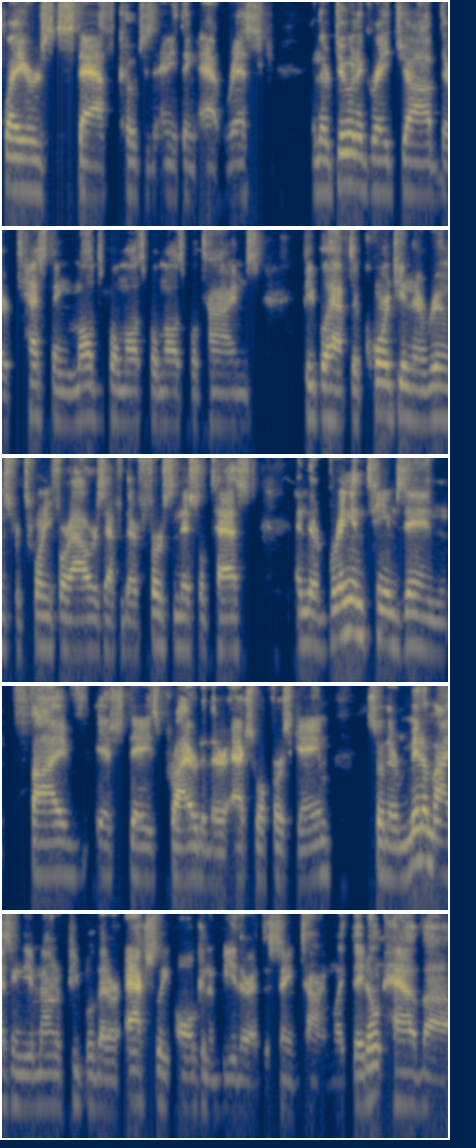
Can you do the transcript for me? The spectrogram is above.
players, staff, coaches, anything at risk. And they're doing a great job. They're testing multiple, multiple, multiple times. People have to quarantine their rooms for 24 hours after their first initial test, and they're bringing teams in five-ish days prior to their actual first game. So they're minimizing the amount of people that are actually all going to be there at the same time. Like they don't have uh,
